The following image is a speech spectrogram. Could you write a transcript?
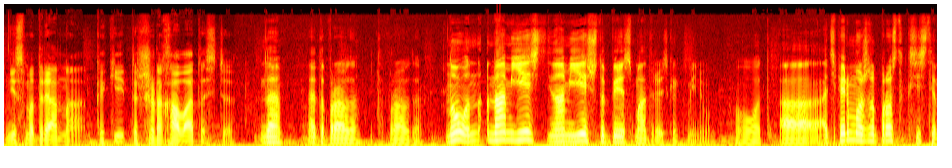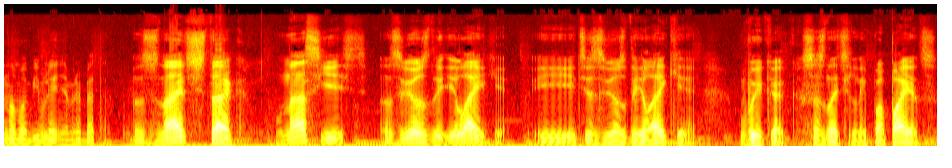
Несмотря на какие-то шероховатости. Да, это правда, это правда. Ну, нам есть, нам есть что пересматривать, как минимум. Вот. А, а теперь можно просто к системным объявлениям, ребята. Значит так, у нас есть звезды и лайки. И эти звезды и лайки вы, как сознательный папаец,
